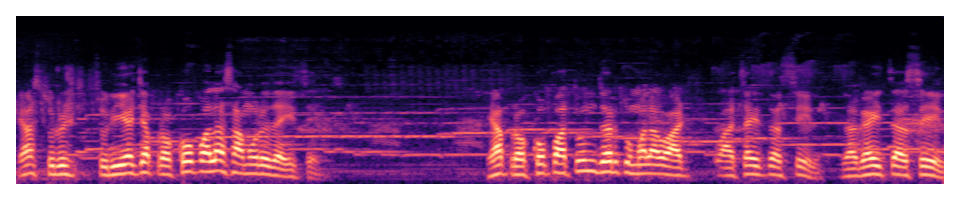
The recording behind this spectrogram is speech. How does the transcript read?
ह्या सूर्य सूर्याच्या प्रकोपाला सामोरं जायचं आहे ह्या प्रकोपातून जर तुम्हाला वाच वाचायचं असेल जगायचं असेल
